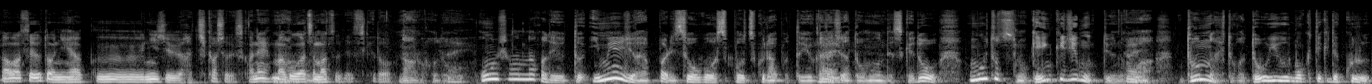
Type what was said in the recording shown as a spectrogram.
合わせると228か所ですかね、まあ、5月末ですけど。なるほど、はい、御社の中でいうと、イメージはやっぱり総合スポーツクラブという形だと思うんですけど、はい、もう一つの元気ジムっていうのは、どんな人がどういう目的で来る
